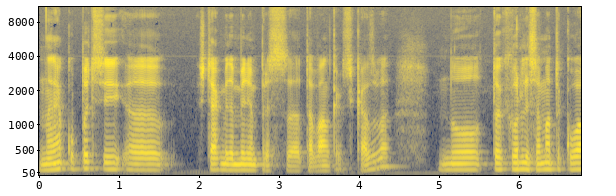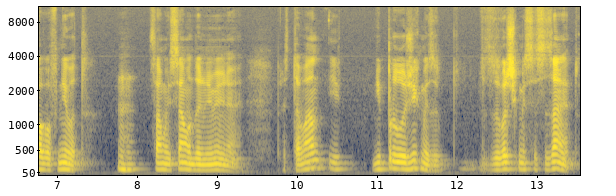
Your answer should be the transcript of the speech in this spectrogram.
На няколко пъти си а, щяхме да минем през а, таван, как се казва, но той хвърли самата кола в нивата. Mm-hmm. Само и само да не минем през таван и ни продължихме, завършихме състезанието.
